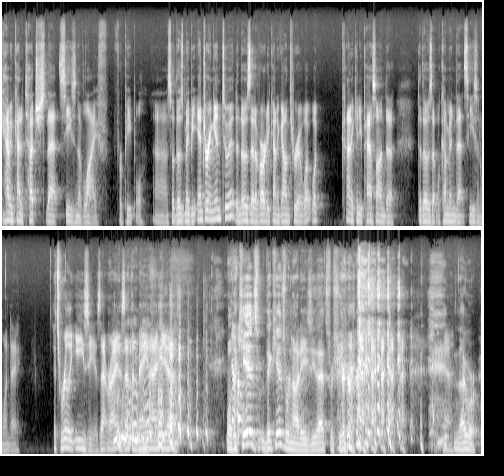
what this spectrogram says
having kind of touched that season of life for people. Uh, so those may be entering into it, and those that have already kind of gone through it. What what kind of can you pass on to to those that will come into that season one day? It's really easy. Is that right? Is that the main idea? Well, the kids the kids were not easy, that's for sure. They were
